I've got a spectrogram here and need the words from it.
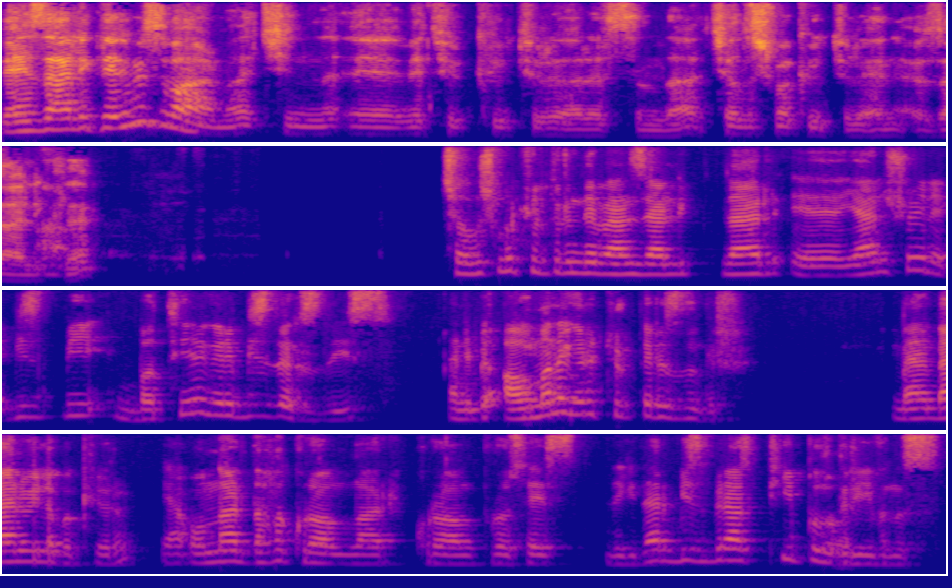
Benzerliklerimiz var mı Çin e, ve Türk kültürü arasında? Çalışma kültürü yani özellikle. Çalışma kültüründe benzerlikler e, yani şöyle biz bir batıya göre biz de hızlıyız. Hani bir Alman'a göre Türkler hızlıdır. Ben ben öyle bakıyorum. Yani onlar daha kurallar, kural, prosesle gider. Biz biraz people driven'ız.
